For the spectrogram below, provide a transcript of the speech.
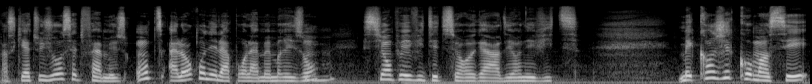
Parce qu'il y a toujours cette fameuse honte, alors qu'on est là pour la même raison. Mhm. Si on peut éviter de se regarder, on évite. Mais quand j'ai commencé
